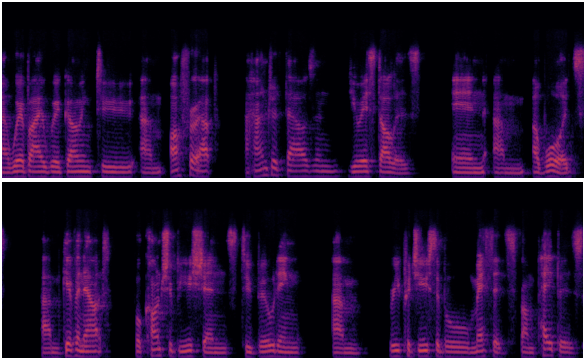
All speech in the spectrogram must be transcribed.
uh, whereby we're going to um, offer up 100,000 US dollars in um, awards um, given out for contributions to building um, reproducible methods from papers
